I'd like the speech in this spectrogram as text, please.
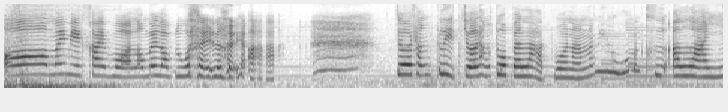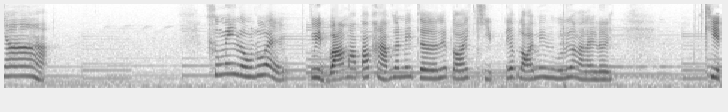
อ๋อ ไม่มีใครบอกเราไม่รับรู้อะไรเลยอะ เจอทั้งกลิดเจอทั้งตัวประหลาดตัวนั้นนะไม่รู้ว่ามันคืออะไรอะ คือไม่รู้ด้วยกลิดว้ามาปั๊บหาเพื่อนไม่เจอเรียบร้อยขีดเรียบร้อยไม่รู้เรื่องอะไรเลย ขีด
